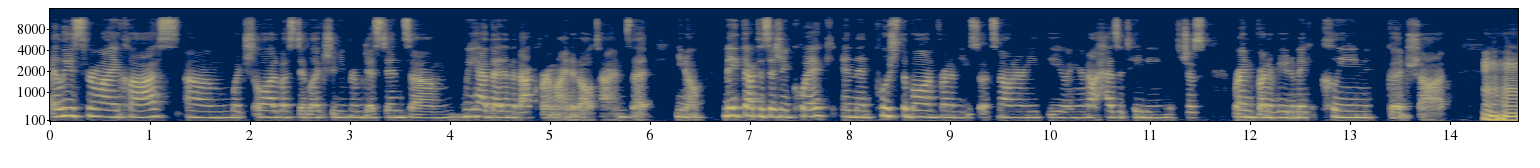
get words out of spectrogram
at least for my class, um, which a lot of us did like shooting from distance, um, we had that in the back of our mind at all times that, you know, make that decision quick and then push the ball in front of you so it's not underneath you and you're not hesitating. It's just right in front of you to make a clean, good shot. Mm-hmm.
